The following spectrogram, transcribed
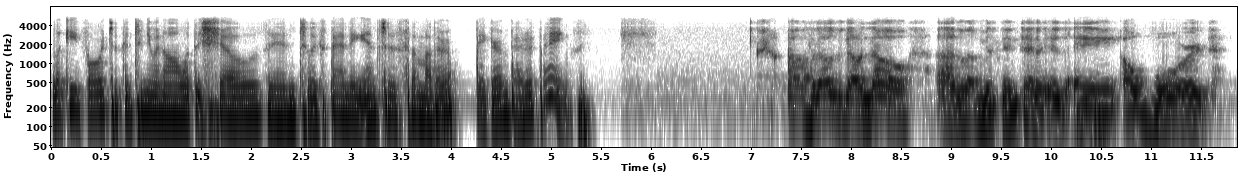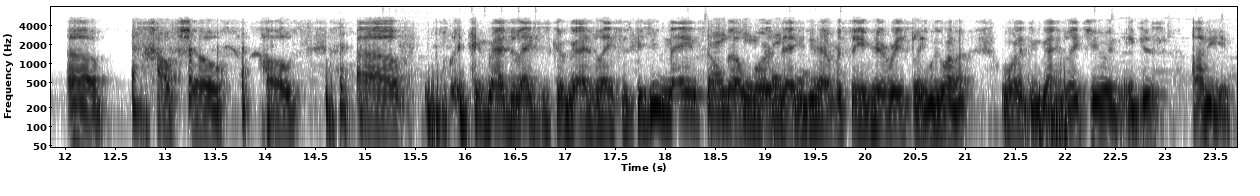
looking forward to continuing on with the shows and to expanding into some other bigger and better things. Uh, for those who don't know, uh, Love Miss Taylor is a award uh, house show host. Uh, congratulations, congratulations! Because you named some thank of the you, awards that you. you. have received here recently. We want to we want to congratulate you and, and just honor you.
